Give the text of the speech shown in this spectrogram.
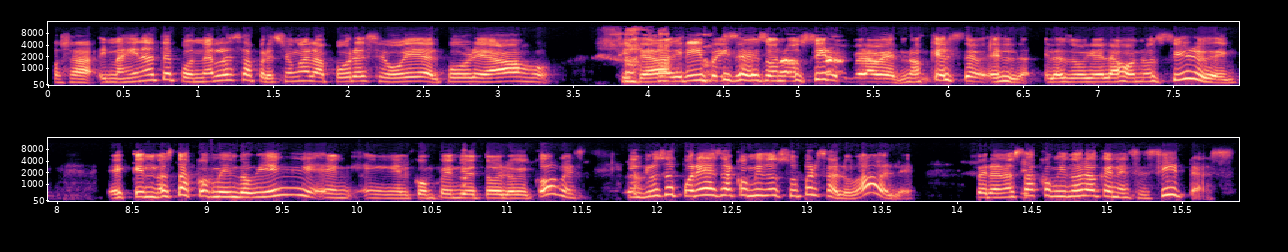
o sea, imagínate ponerle esa presión a la pobre cebolla y al pobre ajo si te da gripe, dices eso no sirve, pero a ver, no es que el, la cebolla y el ajo no sirven, es que no estás comiendo bien en, el compendio de todo lo que comes. Incluso puedes estar comiendo súper saludable, pero no estás comiendo lo que necesitas.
